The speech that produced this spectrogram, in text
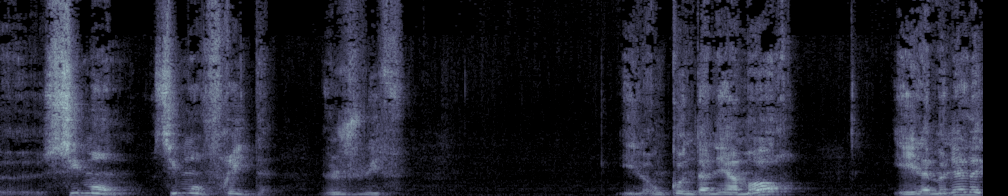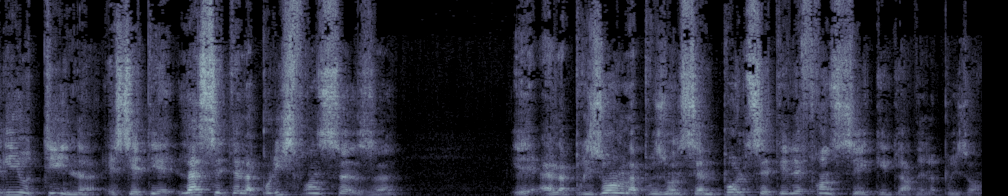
euh, Simon, Simon Fried, un juif. Ils l'ont condamné à mort et il l'a mené à la guillotine. Et c'était là, c'était la police française. hein. Et à la prison, la prison Saint-Paul, c'était les Français qui gardaient la prison.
